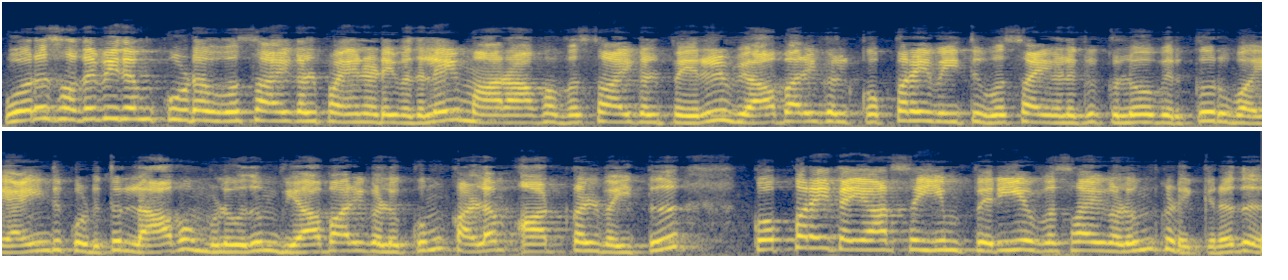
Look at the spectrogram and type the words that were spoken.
ஒரு சதவீதம் கூட விவசாயிகள் பயனடைவதில்லை. மாறாக விவசாயிகள் பெயரில் வியாபாரிகள் கொப்பரை வைத்து விவசாயிகளுக்கு கிலோவிற்கு ரூபாய் ஐந்து கொடுத்து லாபம் முழுவதும் வியாபாரிகளுக்கும் களம் ஆட்கள் வைத்து கொப்பரை தயார் செய்யும் பெரிய விவசாயிகளும் கிடைக்கிறது.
